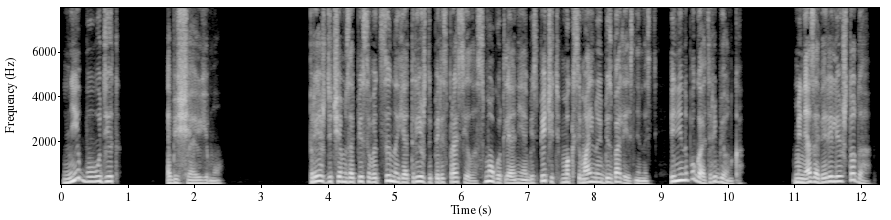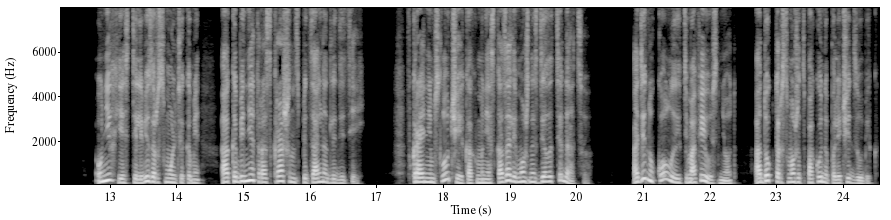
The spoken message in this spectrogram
«Не будет», — обещаю ему. Прежде чем записывать сына, я трижды переспросила, смогут ли они обеспечить максимальную безболезненность и не напугать ребенка. Меня заверили, что да. У них есть телевизор с мультиками, а кабинет раскрашен специально для детей. В крайнем случае, как мне сказали, можно сделать седацию. Один укол, и Тимофей уснет, а доктор сможет спокойно полечить зубик.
